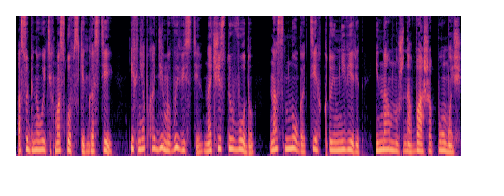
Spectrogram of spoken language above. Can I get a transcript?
особенно у этих московских гостей. Их необходимо вывести на чистую воду. Нас много тех, кто им не верит, и нам нужна ваша помощь.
